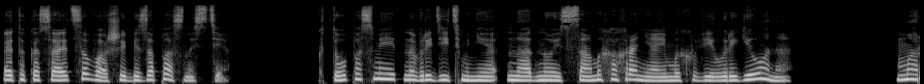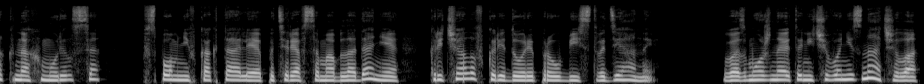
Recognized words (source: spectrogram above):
Это касается вашей безопасности. Кто посмеет навредить мне на одной из самых охраняемых вилл региона?» Марк нахмурился, вспомнив, как Талия, потеряв самообладание, кричала в коридоре про убийство Дианы. Возможно, это ничего не значило,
